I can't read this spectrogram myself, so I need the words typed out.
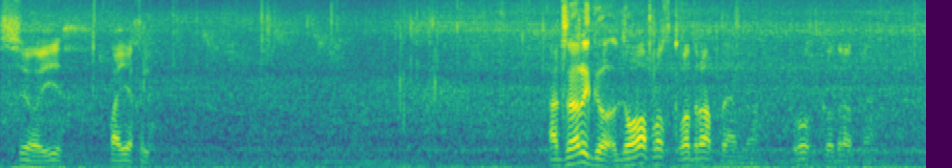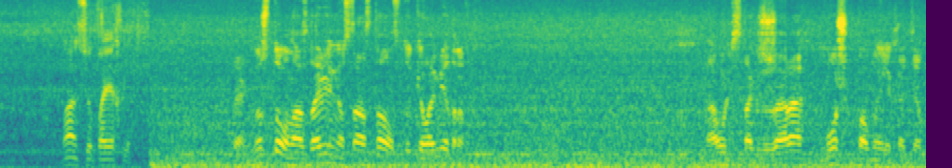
Все, и поехали. От жары го- голова просто квадратная, да. Просто квадратная. Ладно, все, поехали. Так, ну что, у нас до Вильнюса осталось 100 километров. На улице также жара. Мошек помыли хотя бы.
